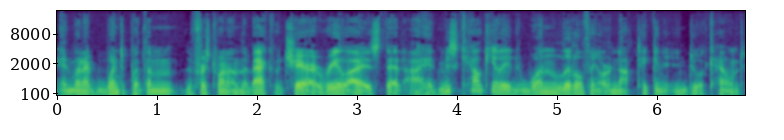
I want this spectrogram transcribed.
And when I went to put them, the first one on the back of the chair, I realized that I had miscalculated one little thing, or not taken into account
